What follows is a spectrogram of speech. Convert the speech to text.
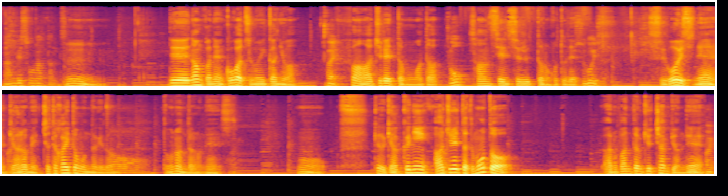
なんでそうなったんですか？うん。でなんかね5月6日にははい。ファンアーチュレッタもまたお。参戦するとのことで。すごいです。すごいですね。ギャラめっちゃ高いと思うんだけあどーどうなんだろうね。もうけど逆にアーチュレッタって元あのバンタム級チャンピオンで、はい。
